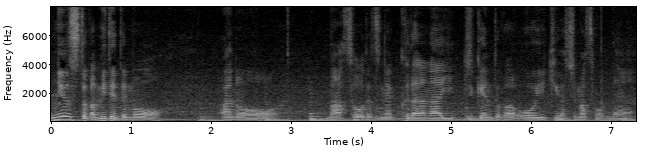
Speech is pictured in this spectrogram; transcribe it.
ニュースとか見ててもあのまあそうですね。くだらない事件とか多い気がしますもんね。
